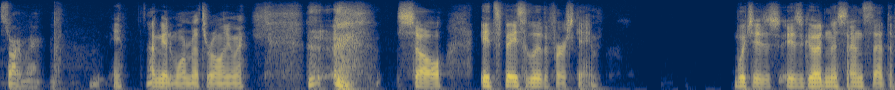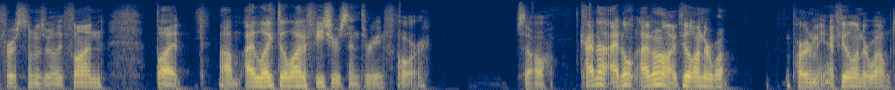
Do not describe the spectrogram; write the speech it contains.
Sorry, man. I'm getting more mithril anyway. so it's basically the first game, which is is good in the sense that the first one was really fun, but um, I liked a lot of features in three and four. So kind of I don't I don't know I feel underwhelmed. Pardon me, I feel underwhelmed.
